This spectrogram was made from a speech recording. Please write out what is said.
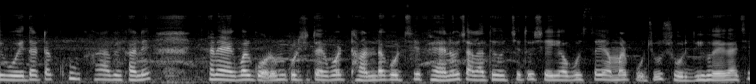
এই ওয়েদারটা খুব খারাপ এখানে। এখানে একবার গরম করছে তো একবার ঠান্ডা করছে ফ্যানও চালাতে হচ্ছে তো সেই অবস্থায় আমার প্রচুর সর্দি হয়ে গেছে।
